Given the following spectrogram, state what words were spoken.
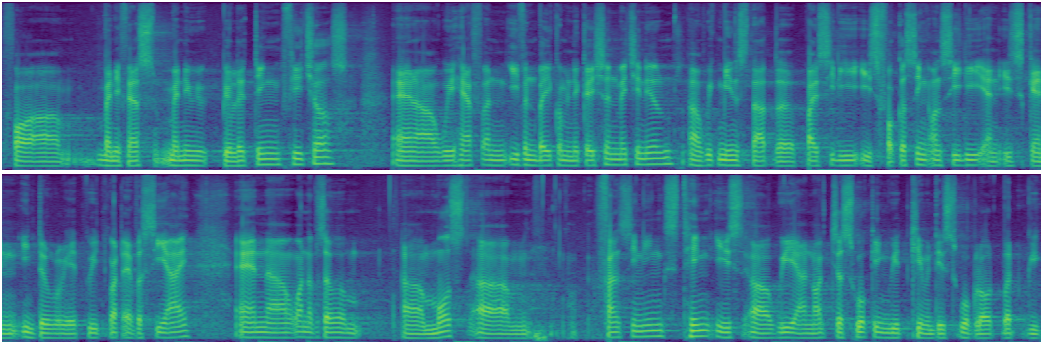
for um, manifest manipulating features. And uh, we have an even by communication mechanism, uh, which means that the PipeCD is focusing on CD and it can integrate with whatever CI. And uh, one of the uh, most um, fascinating thing is uh, we are not just working with Kubernetes workload, but we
